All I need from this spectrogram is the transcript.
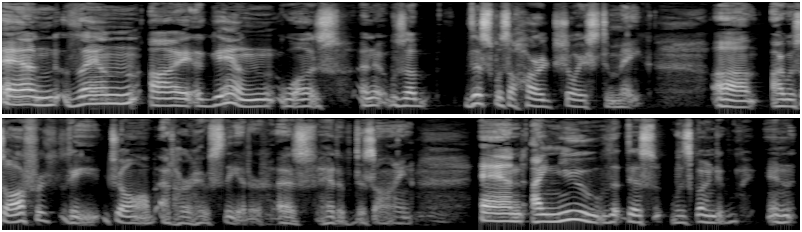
And then I again was, and it was a, this was a hard choice to make. Um, I was offered the job at Hart House Theatre as head of design, and I knew that this was going to, in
